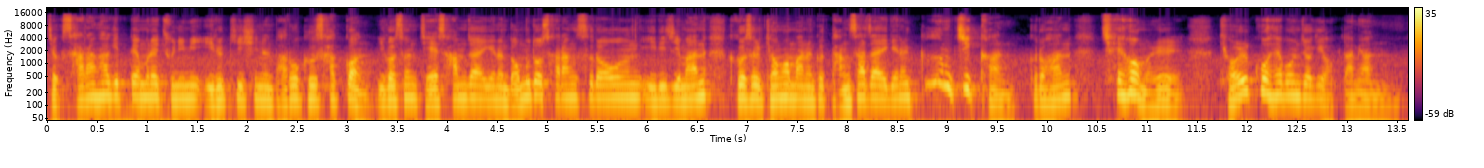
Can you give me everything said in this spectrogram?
즉 사랑하기 때문에 주님이 일으키시는 바로 그 사건 이것은 제3자에게는 너무도 사랑스러운 일이지만 그것을 경험하는 그 당사자에게는 끔찍한 그러한 체험을 결코 해본 적이 없다면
